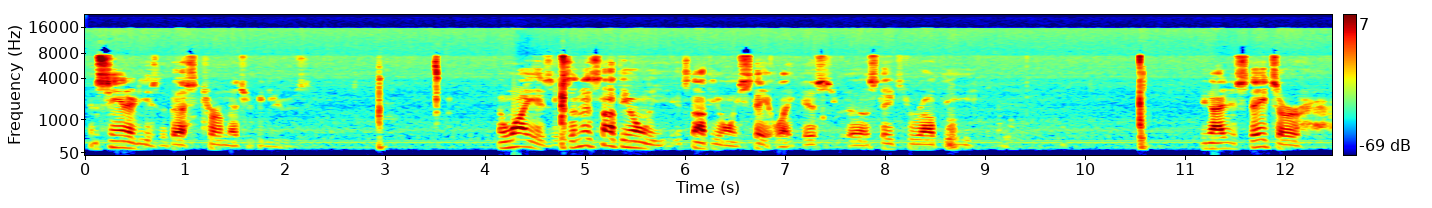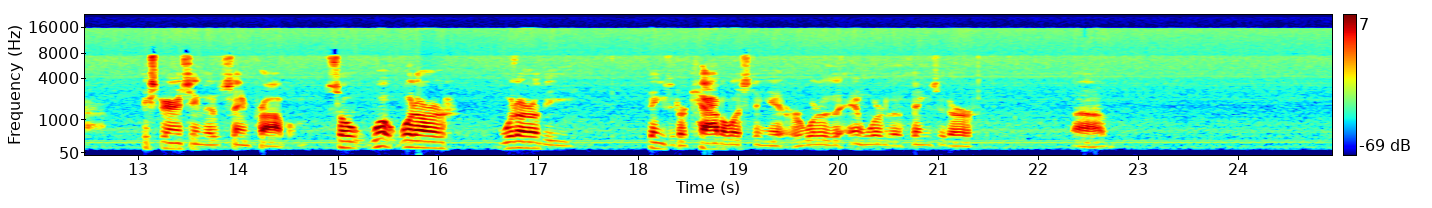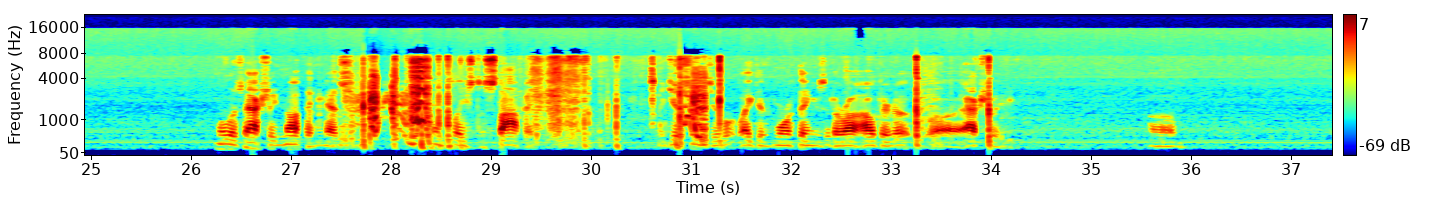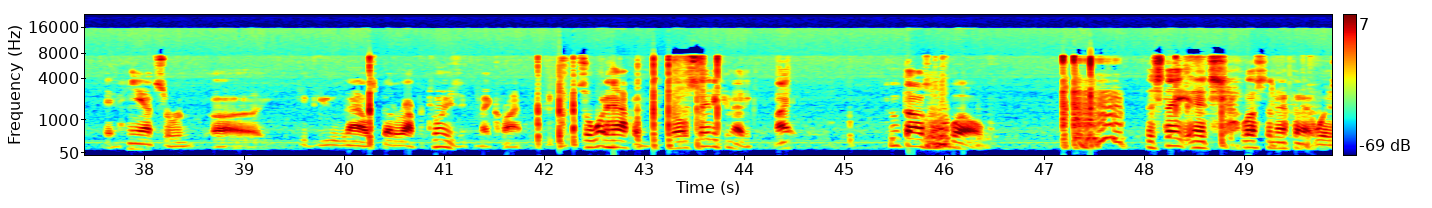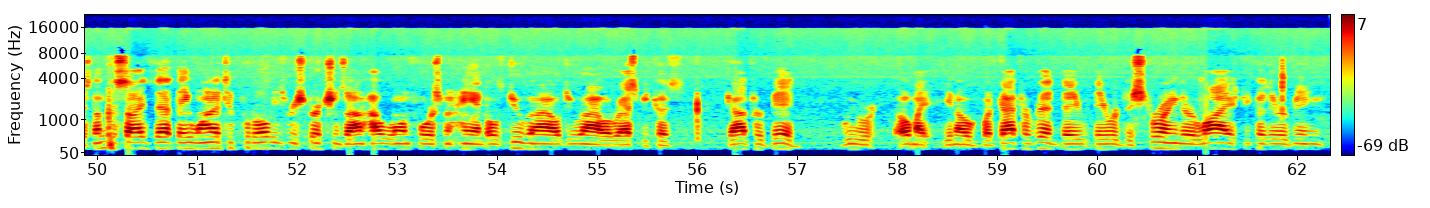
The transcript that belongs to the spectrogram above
insanity is the best term that you can use. And why is this? And it's not the only it's not the only state like this. Uh, states throughout the United States are experiencing the same problem. So what what are what are the things that are catalyzing it, or what are the and what are the things that are uh, well, there's actually nothing that's in place to stop it. It just seems to look like there's more things that are out there to uh, actually um, enhance or uh, give juveniles better opportunities to commit crime. So what happened? Well, state of Connecticut, 2012. The state, in its less than infinite wisdom, decides that they wanted to put all these restrictions on how law enforcement handles juvenile juvenile arrest because God forbid we were oh my you know but God forbid they they were destroying their lives because they were being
